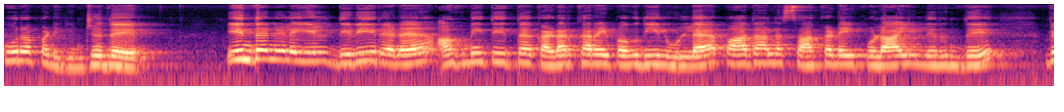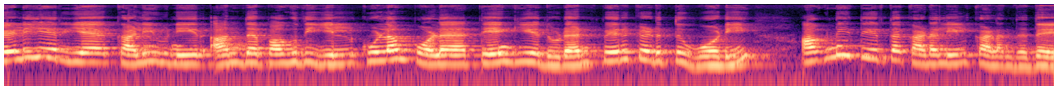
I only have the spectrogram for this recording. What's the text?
கூறப்படுகின்றது. இந்த நிலையில் திடீரென அக்னி தீர்த்த கடற்கரை பகுதியில் உள்ள பாதாள சாக்கடை குழாயிலிருந்து வெளியேறிய கழிவு நீர் அந்த பகுதியில் குளம் போல தேங்கியதுடன் பெருக்கெடுத்து ஓடி அக்னி தீர்த்த கடலில் கலந்தது.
